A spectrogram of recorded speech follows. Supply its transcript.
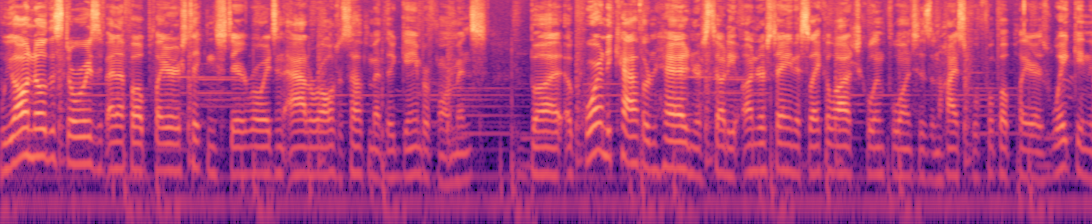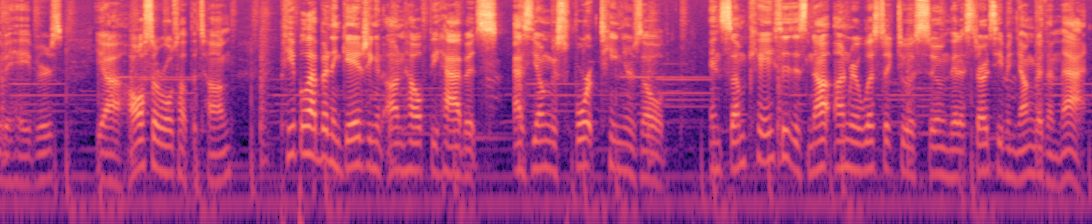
We all know the stories of NFL players taking steroids and Adderall to supplement their game performance, but according to Katherine Head in her study Understanding the Psychological Influences on High School Football Players' Weight Gain Behaviors, yeah, also rolls out the tongue, People have been engaging in unhealthy habits as young as 14 years old. In some cases, it's not unrealistic to assume that it starts even younger than that.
